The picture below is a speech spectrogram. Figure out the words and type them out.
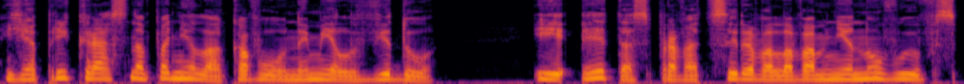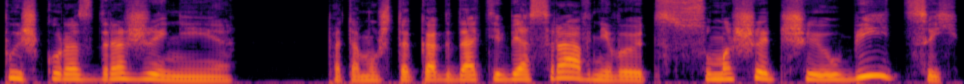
Я прекрасно поняла, кого он имел в виду. И это спровоцировало во мне новую вспышку раздражения. Потому что когда тебя сравнивают с сумасшедшей убийцей...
